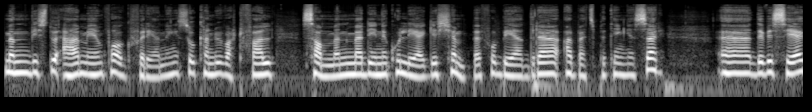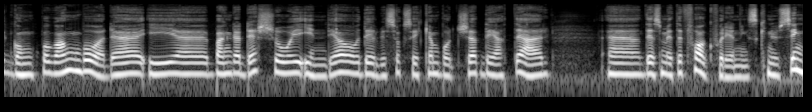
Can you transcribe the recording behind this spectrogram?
Men hvis du er med i en fagforening, så kan du i hvert fall sammen med dine kolleger kjempe for bedre arbeidsbetingelser. Eh, det vi ser gang på gang, både i eh, Bangladesh og i India, og delvis også i Kambodsja, det at det er det som heter fagforeningsknusing.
